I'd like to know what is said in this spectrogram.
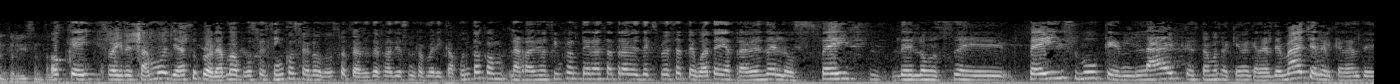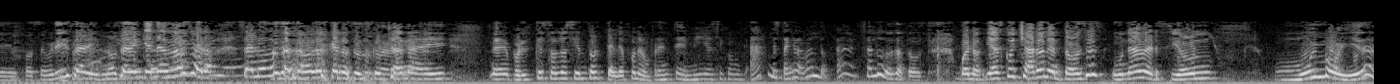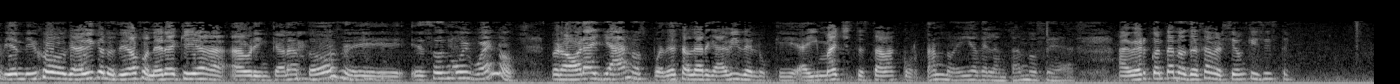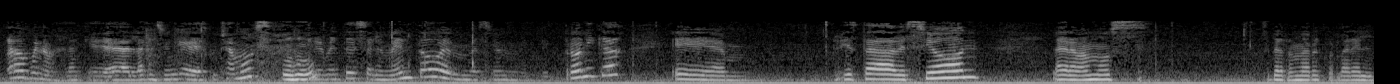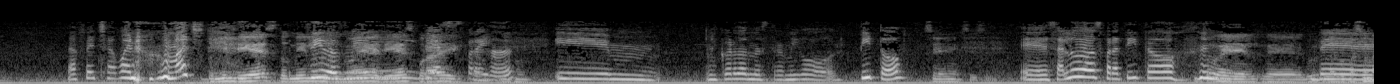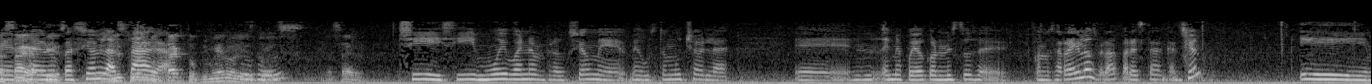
Entrevista. Ok, regresamos ya a su programa Voces 502 a través de radiocentroamérica.com, la radio sin fronteras a través de Expresa Tehuate y a través de los face, de los eh, Facebook en live que estamos aquí en el canal de Match, en el canal de José Brizar y no sé de quién es más, pero saludos a todos los que nos escuchan ahí. Eh, porque es que solo siento el teléfono enfrente de mí, así como, ah, me están grabando. Ah, saludos a todos. Bueno, ya escucharon entonces una versión muy movida, bien dijo Gaby que nos iba a poner aquí a, a brincar a todos, eh, eso es muy bueno. Pero ahora ya nos puedes hablar Gaby de lo que ahí Match te estaba cortando ahí, adelantándose. A, a ver, cuéntanos de esa versión que hiciste. Ah, bueno, la, que, la canción que escuchamos Ujú. anteriormente es Elemento en versión electrónica. Eh, esta versión la grabamos, estoy tratando de recordar el, la fecha, bueno, Match 2010, 2009, 10, por ahí. por ahí. Ajá. Y mm, me acuerdo de nuestro amigo Tito. Sí, sí, sí. Eh, saludos para Tito. Esto de, de, de De la agrupación La Saga. la agrupación La Saga. contacto primero y Ujú. después La Saga. Sí, sí, muy buena producción. Me, me gustó mucho la. eh, él me apoyó con estos, eh, con los arreglos, ¿verdad? Para esta canción. Y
